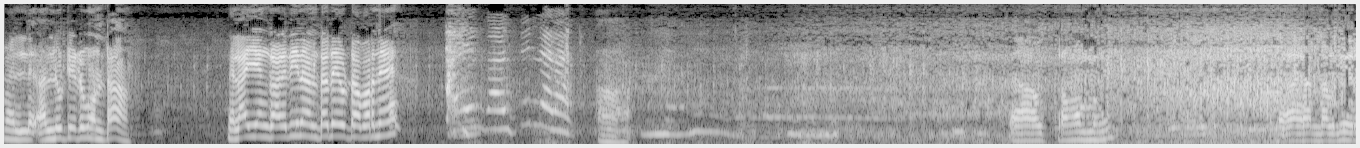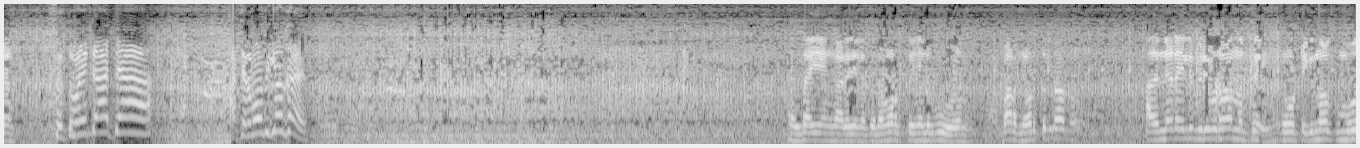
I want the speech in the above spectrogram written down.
നല്ല കുട്ടിയായിട്ട് പോണ്ടാ ഉത്രം വന്നു. ദാ രണ്ടാളും നീരാൻ സ്വത്ത് മണി ടാറ്റ. അച്ഛനെ മോദിക്ക് നോക്ക്. എന്താ അയ്യങ്കാളി ദിനത്തിന്റെ മുടക്ക് കഴിഞ്ഞിട്ട് പോവാണ്. പറഞ്ഞു കൊടുത്തിട്ടുണ്ടായിരുന്നു. അതിന്റെ ഇടയിൽ ഇവർ ഇവിടെ വന്നിട്ടേ റോട്ടിക്ക് നോക്കുമ്പോ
